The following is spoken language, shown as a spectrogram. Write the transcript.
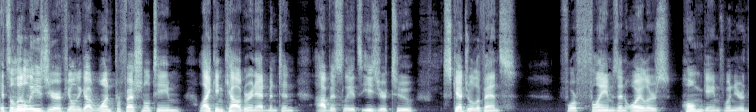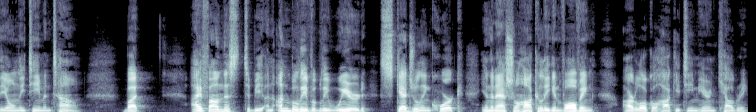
It's a little easier if you only got one professional team, like in Calgary and Edmonton. Obviously, it's easier to schedule events for Flames and Oilers home games when you're the only team in town. But I found this to be an unbelievably weird scheduling quirk in the National Hockey League involving our local hockey team here in Calgary.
